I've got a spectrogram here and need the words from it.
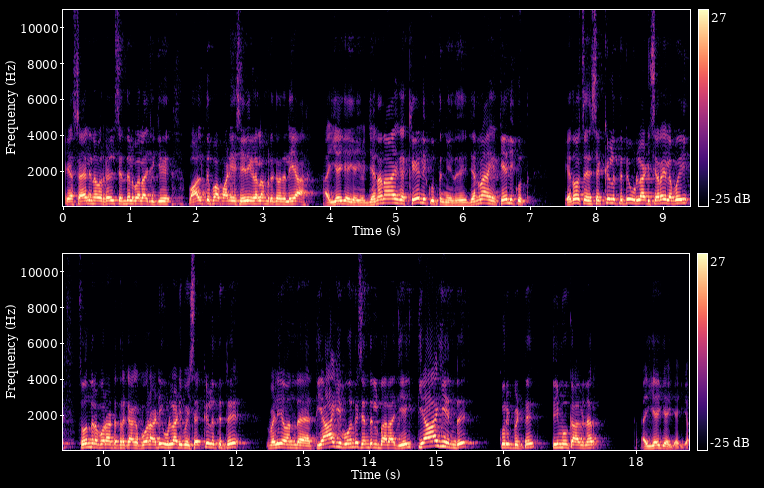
ஐயா ஸ்டாலின் அவர்கள் செந்தில் பாலாஜிக்கு வாழ்த்துப்பா பாடிய செய்திகளெல்லாம் இருக்கிறது இல்லையா? ஐயையோ ஜனநாயக கேலி குத்துங்க இது. ஜனநாயக கேலி குத்து. ஏதோ செ- செக்கிழுத்துட்டு உள்ளாடி சிறையில் போய் சுதந்திர போராட்டத்திற்காக போராடி உள்ளாடி போய் செக்கிழுத்துட்டு வெளியே வந்த தியாகி போன்று செந்தில் பாலாஜியை தியாகி என்று குறிப்பிட்டு திமுகவினர் ஐயையோ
